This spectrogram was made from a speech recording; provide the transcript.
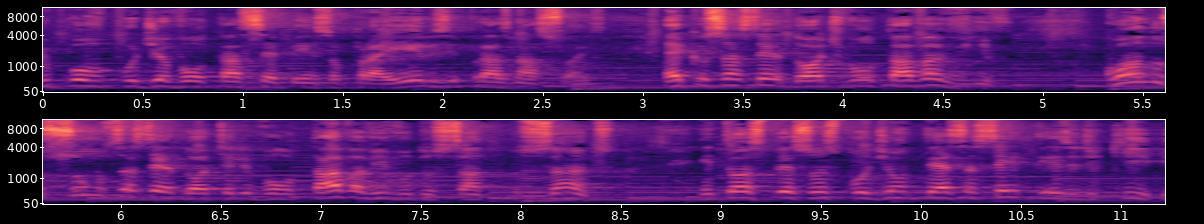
e o povo podia voltar a ser bênção para eles e para as nações? É que o sacerdote voltava vivo. Quando o sumo sacerdote ele voltava vivo do Santo dos Santos, então as pessoas podiam ter essa certeza de que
